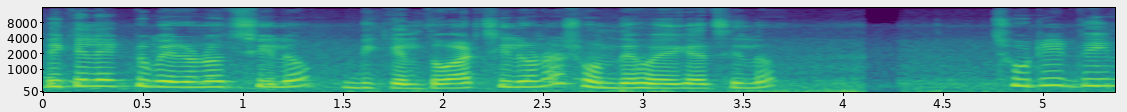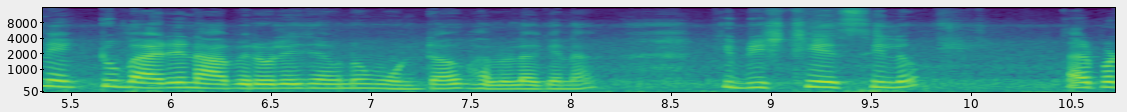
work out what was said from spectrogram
বিকেলে একটু বেরোনোর ছিল বিকেল তো আর ছিল না সন্ধে হয়ে গেছিল। ছুটির দিন একটু বাইরে না বেরোলে যেন মনটাও ভালো লাগে না। কি বৃষ্টি এসছিল তারপর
